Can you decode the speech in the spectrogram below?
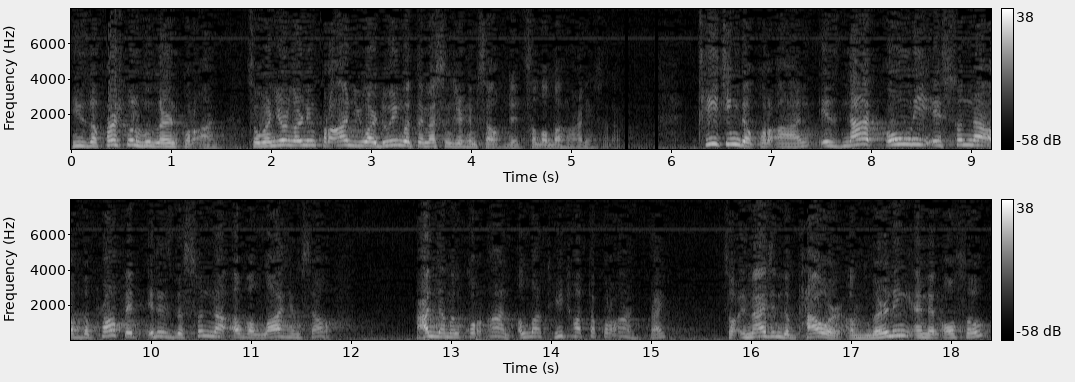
He's the first one who learned Qur'an. So when you're learning Qur'an, you are doing what the Messenger himself did. Sallallahu Alaihi Wasallam. Teaching the Qur'an is not only a sunnah of the Prophet, it is the sunnah of Allah Himself. علم القرآن. Allah, He taught the Qur'an, right? So imagine the power of learning and then also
